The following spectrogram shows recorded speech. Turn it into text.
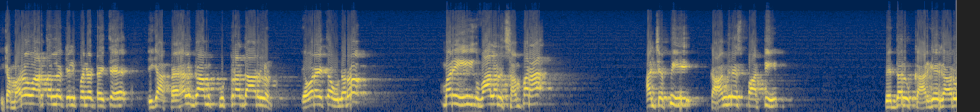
ఇక మరో వార్తల్లోకి వెళ్ళిపోయినట్టయితే ఇక పెహల్గాం కుట్రదారులను ఎవరైతే ఉన్నారో మరి వాళ్ళని చంపరా అని చెప్పి కాంగ్రెస్ పార్టీ పెద్దలు ఖార్గే గారు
